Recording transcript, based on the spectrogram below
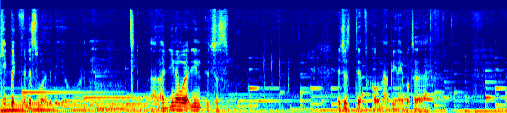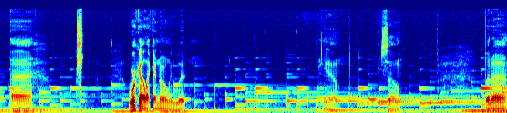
can't wait for this one to be over. I, you know what? You, it's just it's just difficult not being able to uh, work out like I normally would. You know, so, but uh,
